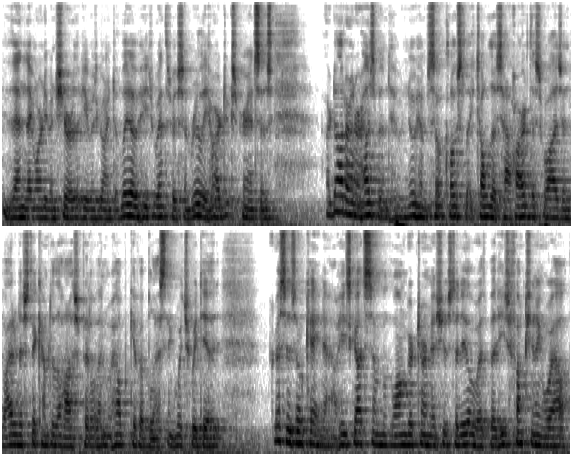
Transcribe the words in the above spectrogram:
Then they weren't even sure that he was going to live. He went through some really hard experiences. Our daughter and her husband, who knew him so closely, told us how hard this was, invited us to come to the hospital and help give a blessing, which we did. Chris is okay now. He's got some longer term issues to deal with, but he's functioning well.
